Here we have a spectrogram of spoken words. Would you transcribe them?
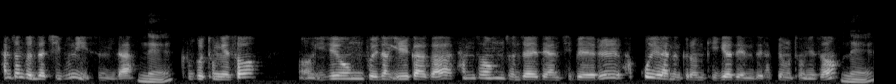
삼성전자 지분이 있습니다. 네. 그걸 통해서 어, 이재용 부회장 일가가 삼성전자에 대한 지배를 확고해야 하는 그런 계기가 되는데 합병을 통해서. 네.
